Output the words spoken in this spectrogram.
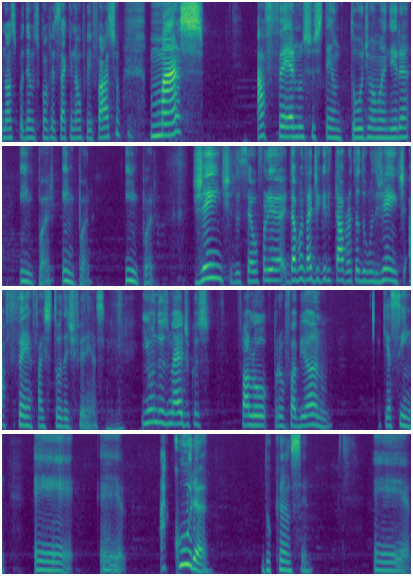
nós podemos confessar que não foi fácil, mas a fé nos sustentou de uma maneira ímpar, ímpar, ímpar. Gente do céu, eu falei, dá vontade de gritar para todo mundo, gente, a fé faz toda a diferença. Uhum. E um dos médicos falou para o Fabiano que assim, é, é, a cura do câncer, é,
